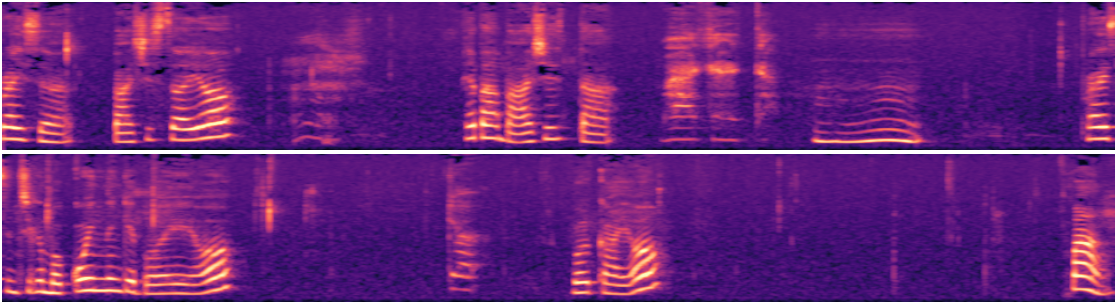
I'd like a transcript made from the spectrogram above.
프라이스 맛있어요? 해봐 맛있다. 맛있다. 음. 프라이스는 지금 먹고 있는 게 뭐예요? 자, 뭘까요? 빵,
